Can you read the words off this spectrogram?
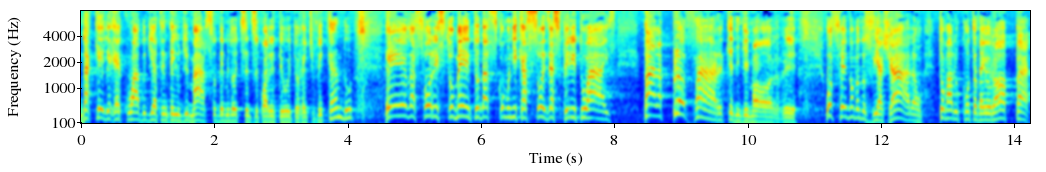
Naquele recuado dia 31 de março de 1848, retificando, elas foram instrumento das comunicações espirituais para provar que ninguém morre. Os fenômenos viajaram, tomaram conta da Europa,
